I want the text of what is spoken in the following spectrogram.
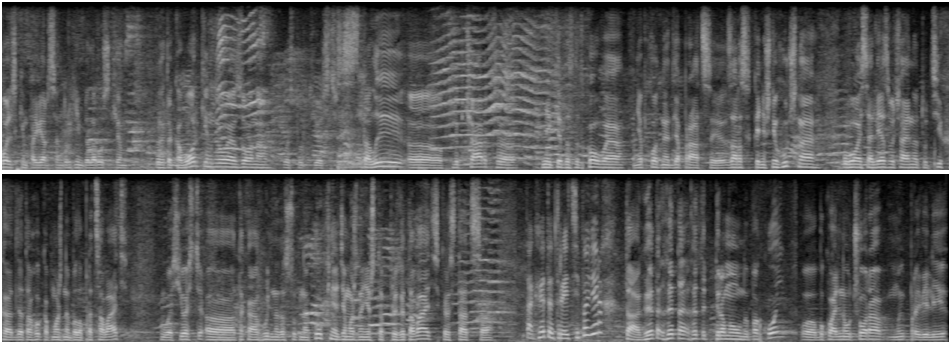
польскім паверсе, на другім беларускім гэта каворкінгавая зона. Вось тут ёсць сталы, э, фліпчарт, э, нейкія дастатковыя неабходныя для працы. Зараз канешне гучна, вось, але звычайна тут ціха для таго, каб можна было працаваць. Вось ёсць э, такая агульнадаступная кухня, дзе можна нешта прыгатаваць, карыстацца Так гэта трэці паверх. Так, гэта, гэта, гэта перамоўны пакой. О, буквально учора мы правялі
